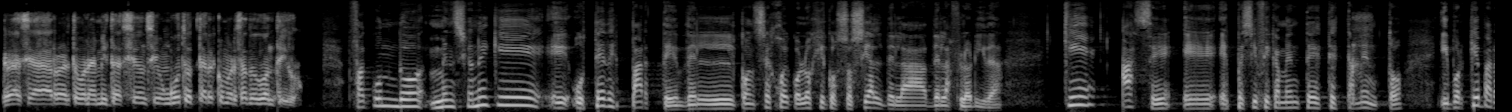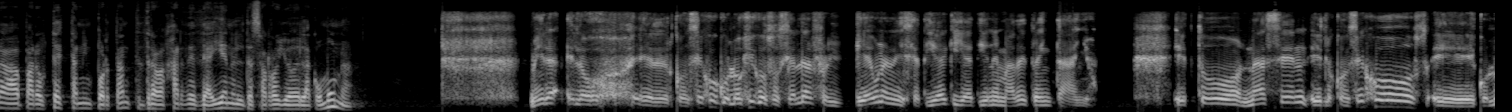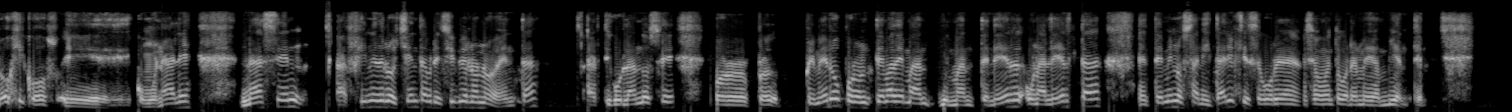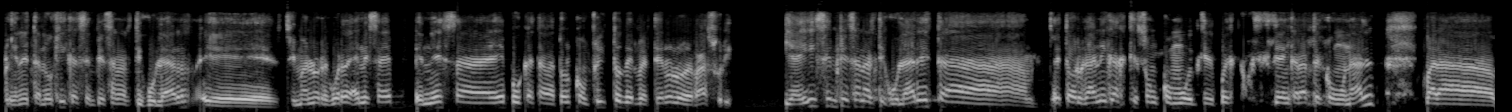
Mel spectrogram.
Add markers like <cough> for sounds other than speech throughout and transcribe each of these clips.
Gracias Roberto por la invitación, sí, un gusto estar conversando contigo. Facundo, mencioné que eh, usted es parte del Consejo Ecológico Social de la, de la Florida. ¿Qué hace eh, específicamente este estamento y por qué para, para usted es tan importante trabajar desde ahí en el desarrollo de la comuna? Mira, el, el, Consejo Ecológico Social de la Florida es una iniciativa que ya tiene más de 30 años. Esto nacen, eh, los consejos eh, ecológicos eh, comunales nacen a fines del 80, principios de los 90, articulándose por, primero por un tema de, mantener una alerta en términos sanitarios que se ocurren en ese momento con el medio ambiente. Y en esta lógica se empiezan a articular, eh, si mal no recuerda, en esa, en esa época estaba todo el conflicto del vertedero lo de Rasuri. Y ahí se empiezan a articular esta, estas orgánicas que son como, que pues, tienen carácter comunal para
